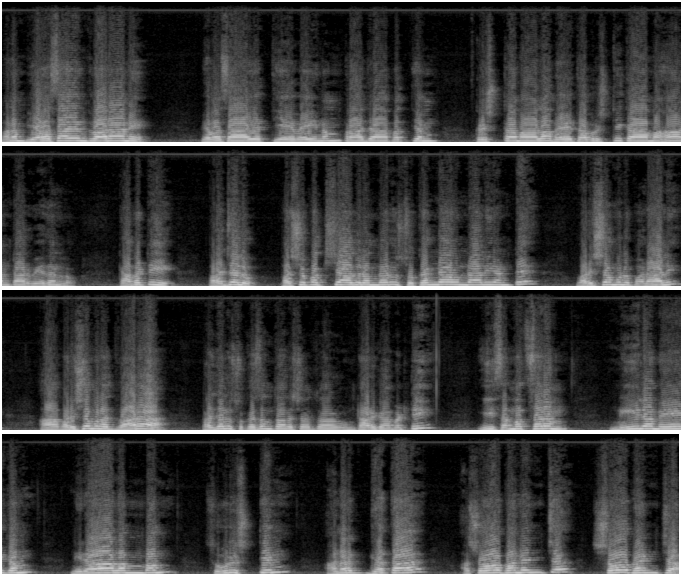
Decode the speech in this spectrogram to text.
మనం వ్యవసాయం ద్వారానే. వ్యవసాయత్యేవైనం ప్రాజాపత్యం కృష్ణమాల భేత వృష్టికామహ అంటారు వేదంలో. కాబట్టి ప్రజలు పశుపక్ష్యాదులందరూ సుఖంగా ఉండాలి అంటే వర్షములు పడాలి. ఆ వర్షముల ద్వారా ప్రజలు సుఖ ఉంటారు కాబట్టి ఈ సంవత్సరం నీలమేఘం నిరాలంబం సువృష్టిం అనర్ఘత అశోభనంచ శోభంచ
